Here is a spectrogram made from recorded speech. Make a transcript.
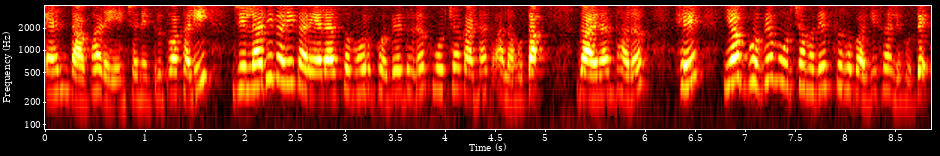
एन दाभाडे यांच्या नेतृत्वाखाली जिल्हाधिकारी कार्यालयासमोर भव्य धडक मोर्चा काढण्यात आला होता. गायरानधारक हे या भव्य मोर्चामध्ये सहभागी झाले होते.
